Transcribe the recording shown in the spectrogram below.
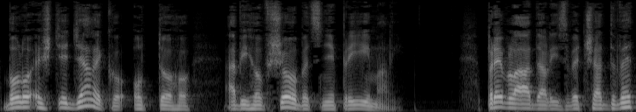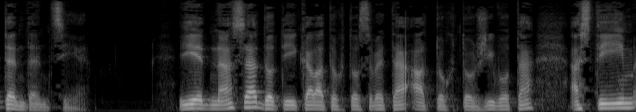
bolo ešte ďaleko od toho, aby ho všeobecne prijímali. Prevládali zväčša dve tendencie. Jedna sa dotýkala tohto sveta a tohto života a s tým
